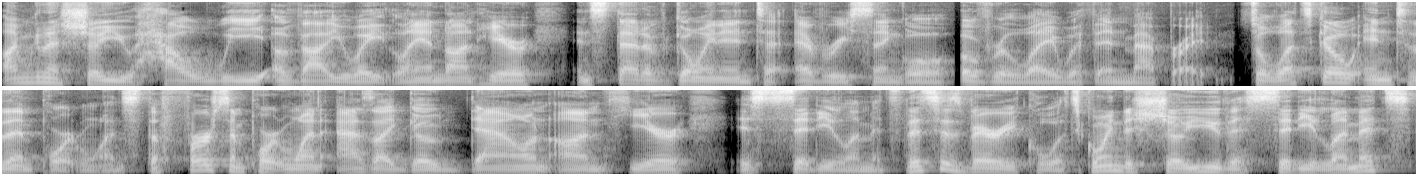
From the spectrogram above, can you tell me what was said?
I'm going to show you how we evaluate land on here instead of going into every single overlay within MapRight. So let's go into the important ones. The first important one as I go down on here is city limits. This is very cool. It's going to show you the city limits.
